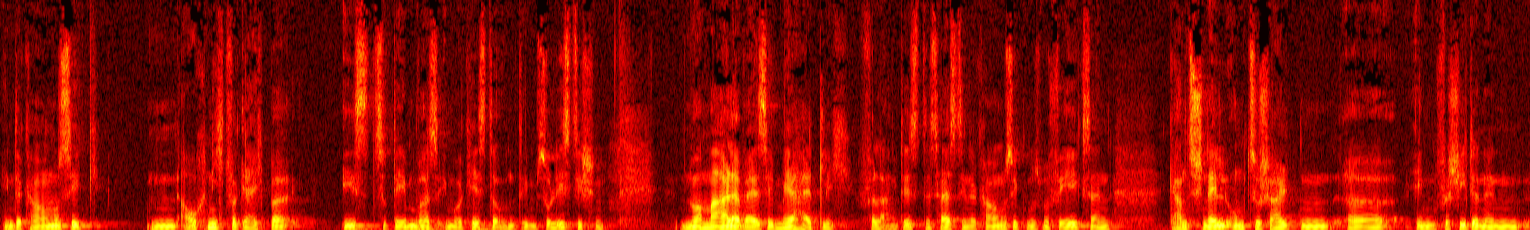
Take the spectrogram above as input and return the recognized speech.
in der Kammermusik auch nicht vergleichbar ist zu dem, was im Orchester und im Solistischen normalerweise mehrheitlich verlangt ist. Das heißt, in der Kammermusik muss man fähig sein, ganz schnell umzuschalten äh, in verschiedenen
